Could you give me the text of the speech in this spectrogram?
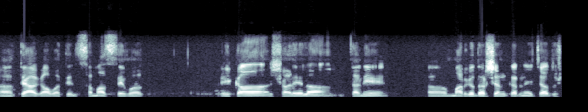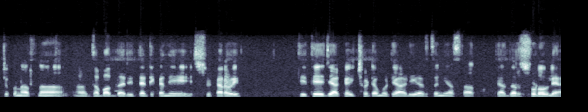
त्या गावातील समाजसेवक एका शाळेला त्याने मार्गदर्शन करण्याच्या दृष्टिकोनातनं जबाबदारी त्या ठिकाणी स्वीकारावी. तिथे ज्या काही छोट्या मोठ्या अडीअडचणी असतात त्या जर सोडवल्या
